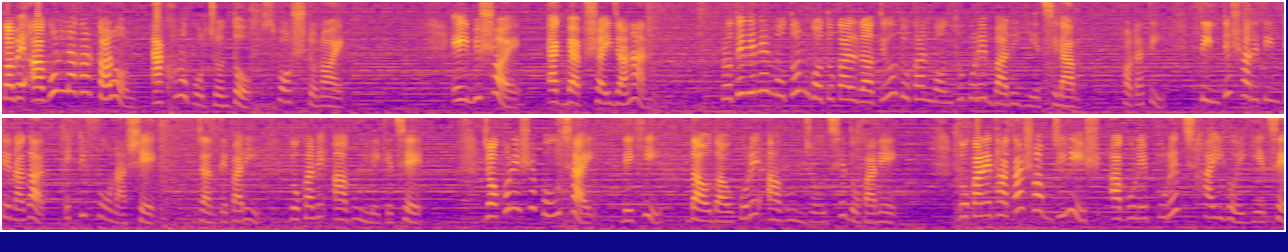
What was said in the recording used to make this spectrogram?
তবে আগুন লাগার কারণ এখনও পর্যন্ত স্পষ্ট নয়। এই বিষয়ে এক ব্যবসায়ী জানান। প্রতিদিনের মতন গতকাল রাতেও দোকান বন্ধ করে বাড়ি গিয়েছিলাম। হঠাৎই তিনটে সাড়ে তিনটে নাগাদ একটি ফোন আসে। জানতে পারি দোকানে আগুন লেগেছে। যখন এসে পৌঁছাই, দেখি দাও দাও করে আগুন জ্বলছে দোকানে। দোকানে থাকা সব জিনিস আগুনে পুড়ে ছাই হয়ে গিয়েছে।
